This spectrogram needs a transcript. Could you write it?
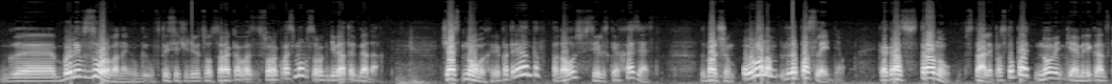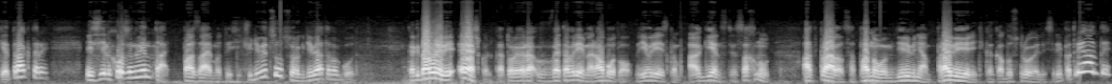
были взорваны в 1948-49 годах. Часть новых репатриантов подалась в сельское хозяйство с большим уроном для последнего. Как раз в страну стали поступать новенькие американские тракторы и сельхозинвентарь по займу 1949 года. Когда Леви Эшколь, который в это время работал в еврейском агентстве Сахнут, отправился по новым деревням проверить, как обустроились репатрианты,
